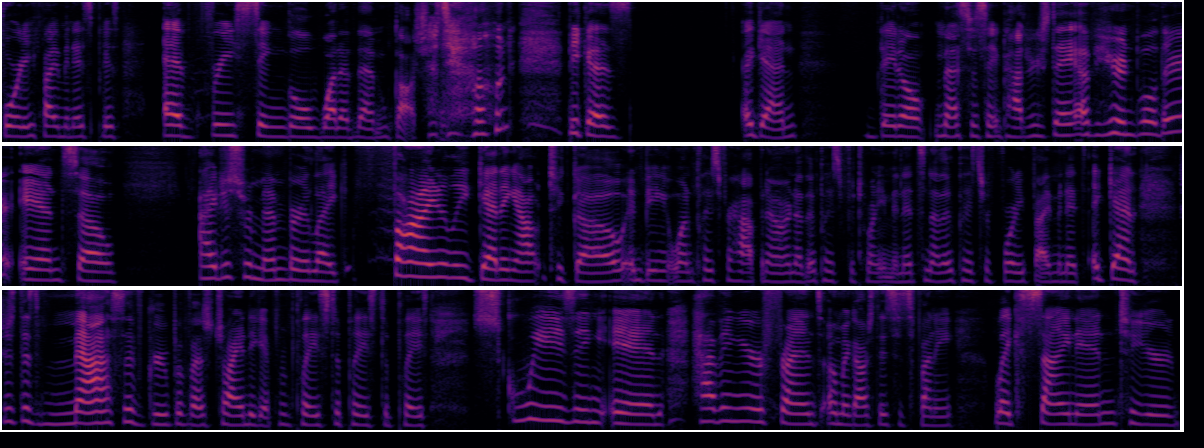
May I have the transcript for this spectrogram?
45 minutes because every single one of them got shut down. because, again, they don't mess with St. Patrick's Day up here in Boulder. And so I just remember like finally getting out to go and being at one place for half an hour, another place for 20 minutes, another place for 45 minutes. Again, just this massive group of us trying to get from place to place to place, squeezing in, having your friends, oh my gosh, this is funny, like sign in to your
